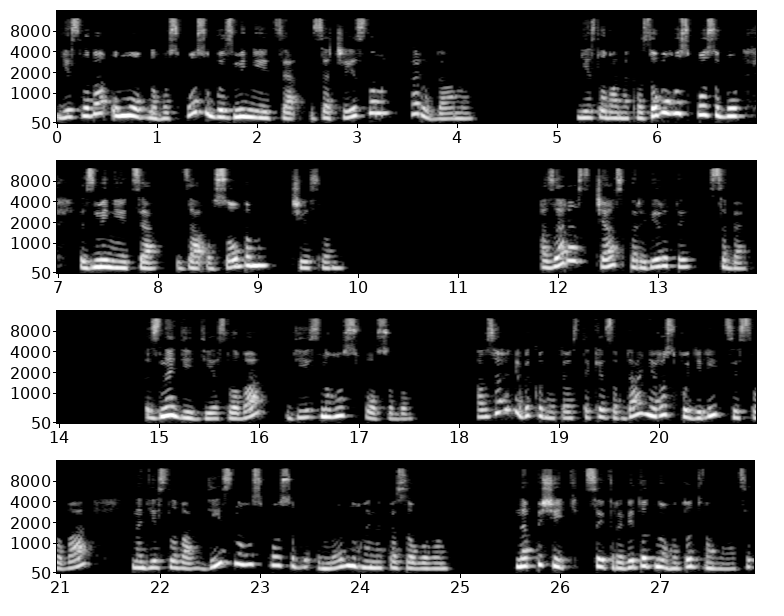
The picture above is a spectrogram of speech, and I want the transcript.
Дієслова умовного способу змінюються за числами та родами. Дієслова наказового способу змінюються за особами, числами. А зараз час перевірити себе. Знайдіть дієслова дійсного способу. А взагалі виконайте ось таке завдання, розподіліть ці слова на дієслова дійсного способу, умовного і наказового. Напишіть цифри від 1 до 12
